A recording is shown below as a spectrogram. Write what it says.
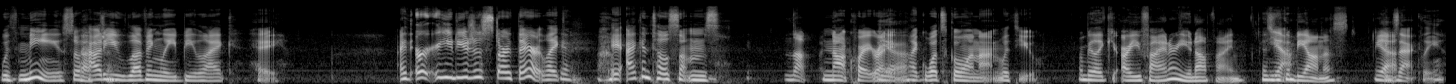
with me. So how do you lovingly be like, hey? I, or you, you just start there, like, hey, I can tell something's Not quite. not quite right. Yeah. Like, what's going on with you? Or be like, are you fine or are you not fine? Because Yeah. you can be honest. Yeah. Exactly.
